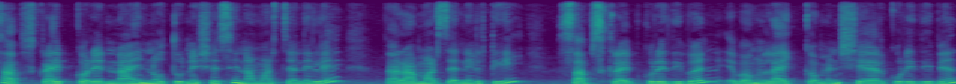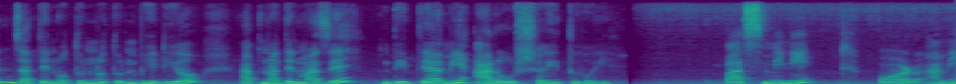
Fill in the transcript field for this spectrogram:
সাবস্ক্রাইব করেন নাই, নতুন এসেছেন আমার চ্যানেলে, তারা আমার চ্যানেলটি সাবস্ক্রাইব করে দিবেন এবং লাইক, কমেন্ট, শেয়ার করে দিবেন, যাতে নতুন নতুন ভিডিও আপনাদের মাঝে দিতে আমি আরও উৎসাহিত হই। পাঁচ মিনিট পর আমি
